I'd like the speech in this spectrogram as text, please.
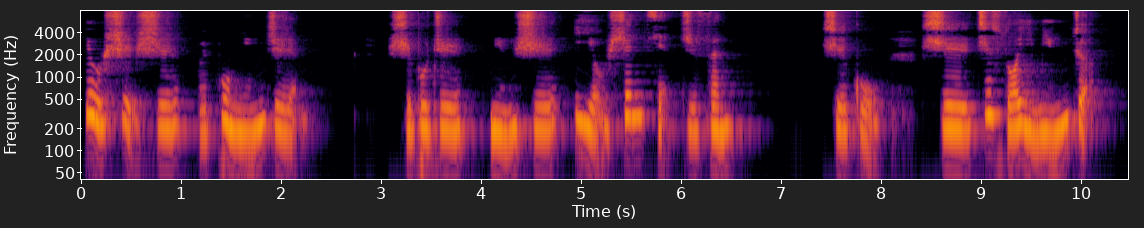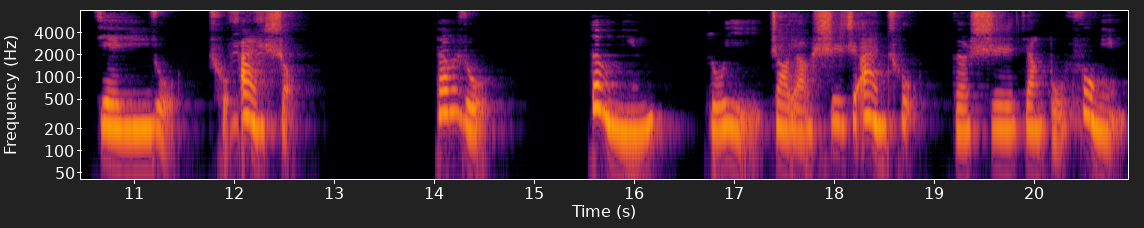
又视师为不明之人，实不知名师亦有深浅之分。是故师之所以明者，皆因汝处暗守。当汝瞪明，足以照耀师之暗处，则师将不复明；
